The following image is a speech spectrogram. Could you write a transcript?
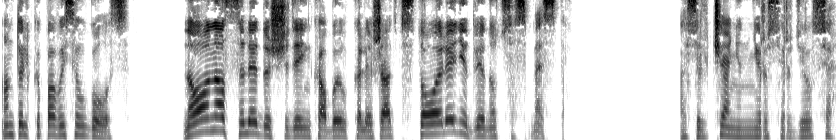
Он только повысил голос — но на следующий день кобылка лежать в стойле и не двинуться с места. А сельчанин не рассердился?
